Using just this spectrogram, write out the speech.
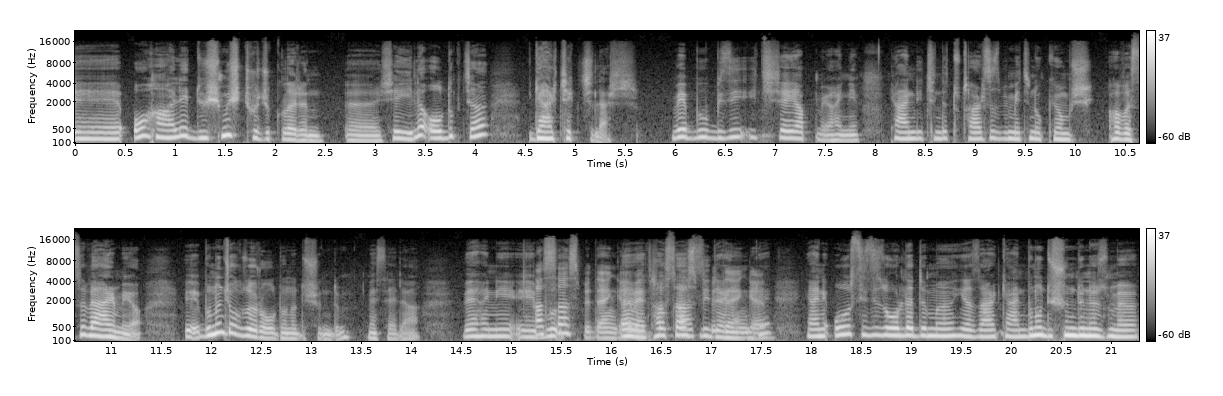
e, o hale düşmüş çocukların e, şeyiyle oldukça gerçekçiler. Ve bu bizi hiç şey yapmıyor hani kendi içinde tutarsız bir metin okuyormuş havası vermiyor. E, bunun çok zor olduğunu düşündüm mesela. Ve hani e, hassas bu, bir denge. Evet, evet hassas, hassas bir, bir denge. denge. Yani o sizi zorladı mı yazarken? Bunu düşündünüz mü?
